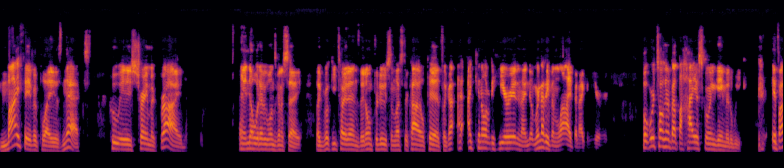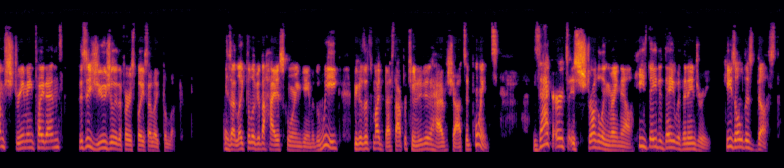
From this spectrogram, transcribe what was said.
My favorite play is next, who is Trey McBride. I know what everyone's going to say. Like rookie tight ends, they don't produce unless they're Kyle Pitts. Like I, I can already hear it, and I know we're not even live, and I can hear it. But we're talking about the highest scoring game of the week. If I'm streaming tight ends, this is usually the first place I like to look. Is I like to look at the highest scoring game of the week because it's my best opportunity to have shots at points. Zach Ertz is struggling right now. He's day to day with an injury. He's old as dust.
